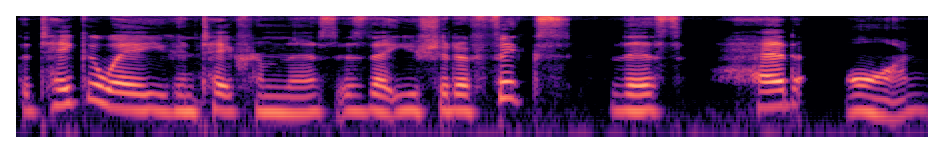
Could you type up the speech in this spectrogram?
the takeaway you can take from this is that you should affix this head on.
